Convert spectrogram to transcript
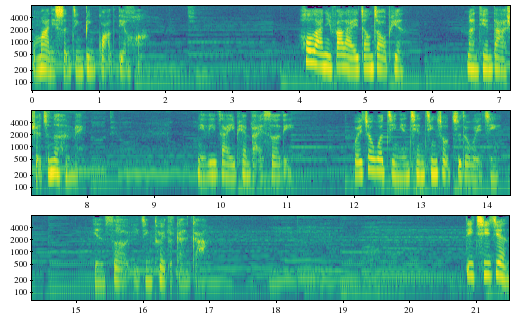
我骂你神经病，挂的电话。后来你发来一张照片，漫天大雪真的很美。你立在一片白色里，围着我几年前亲手织的围巾，颜色已经褪得尴尬。第七件，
